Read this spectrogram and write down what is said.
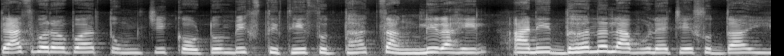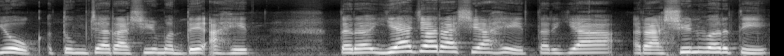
त्याचबरोबर तुमची कौटुंबिक स्थितीसुद्धा चांगली राहील आणि धन लाभ होण्याचे सुद्धा योग तुमच्या राशीमध्ये आहेत. तर या ज्या राशी आहेत तर या राशींवरती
